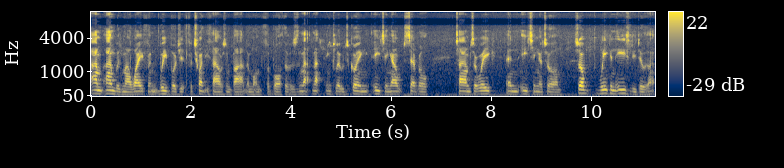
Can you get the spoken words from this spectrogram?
I'm, I'm with my wife and we budget for 20,000 baht a month for both of us and that, that includes going eating out several times a week and eating at home. So we can easily do that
